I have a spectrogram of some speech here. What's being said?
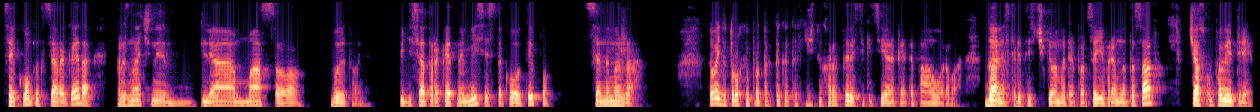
цей комплекс, ця ракета призначений для масового виготовлення. 50 ракет на місяць такого типу це не межа. Давайте трохи про тактико-технічні характеристики цієї ракети поговоримо. Дальність 3000 км, про це Єфрем написав. Час у повітрі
